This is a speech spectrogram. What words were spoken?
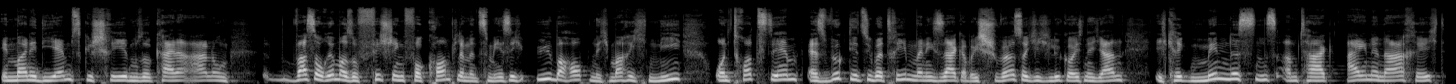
in meine DMs geschrieben, so keine Ahnung, was auch immer, so Phishing for Compliments mäßig, überhaupt nicht, mache ich nie. Und trotzdem, es wirkt jetzt übertrieben, wenn ich sage, aber ich schwör's euch, ich lüge euch nicht an, ich krieg mindestens am Tag eine Nachricht,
